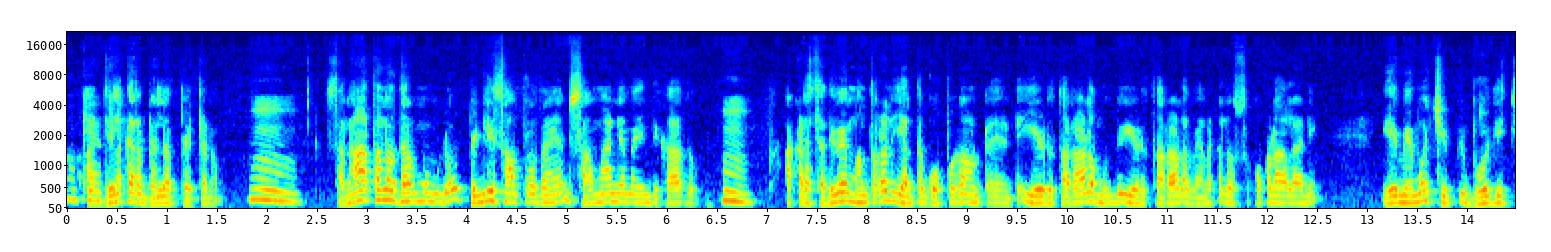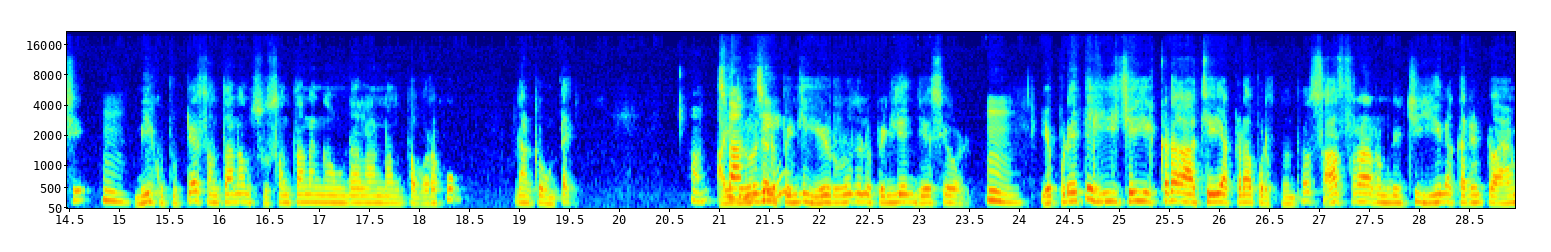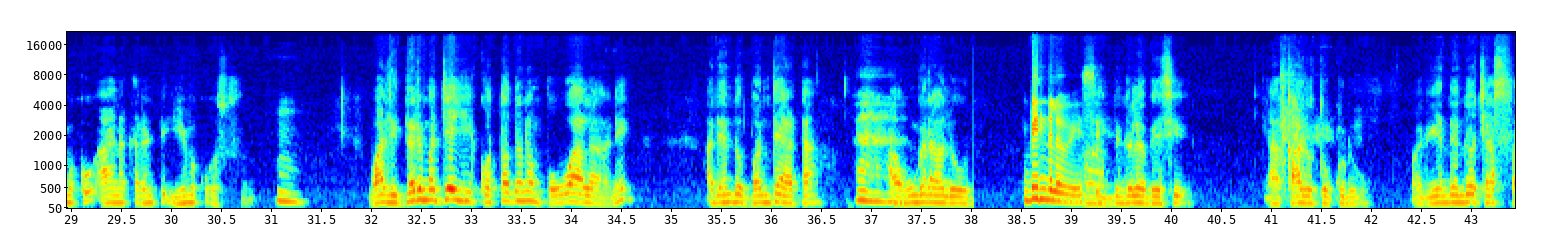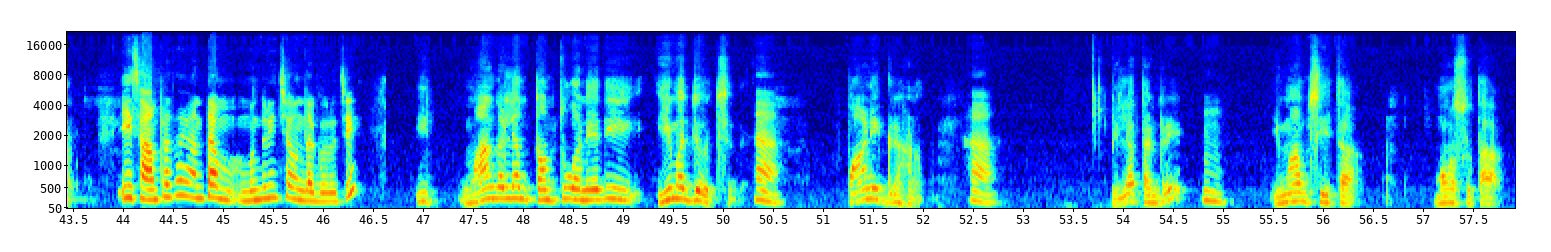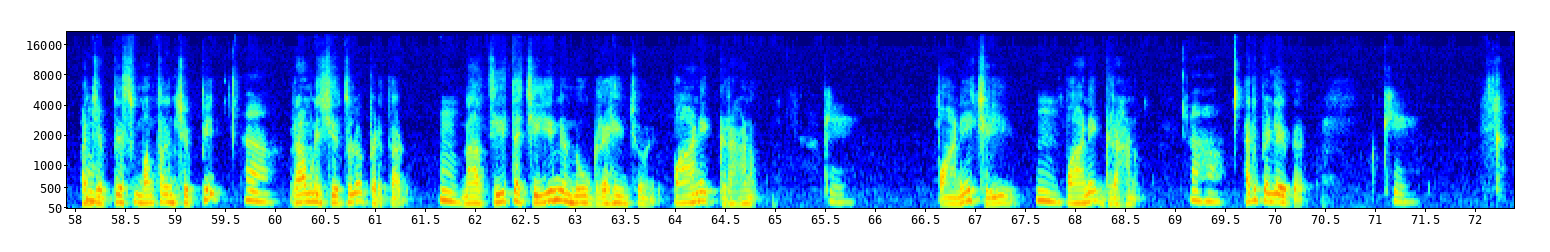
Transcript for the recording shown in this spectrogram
ఆ జీలకర్ర బెల్లం పెట్టడం. సనాతన ధర్మంలో పెళ్ళి సాంప్రదాయం సామాన్యమైంది కాదు. అక్కడ చదివే మంత్రాలు ఎంత గొప్పగా ఉంటాయంటే ఏడు తరాల ముందు ఏడు తరాల వెనకలో సుఖపడాలని ఏమేమో చెప్పి బోధించి మీకు పుట్టే సంతానం సుసంతానంగా ఉండాలన్నంత వరకు దాంట్లో ఉంటాయి. ఐదు రోజుల పెళ్ళి ఏడు రోజుల పెళ్ళి అని చేసేవాడు ఎప్పుడైతే ఈ చెయ్యి ఇక్కడ ఆ చెయ్యి అక్కడ పడుతుందో శాస్త్రారం నుంచి ఈయన కరెంటు ఆమెకు ఆయన కరెంటు ఈమెకు వస్తుంది. వాళ్ళిద్దరి మధ్య ఈ కొత్తదనం పోవాలా అని అదేందో బంతే ఆట ఆ ఉంగరాలు బిందెలో వేసి. బిందులో వేసి ఆ కాళ్ళు తొక్కుడు అది ఏందేందో చేస్తారు. ఈ సాంప్రదాయం అంతా ముందు నుంచే ఉందా గురుజీ? ఈ మాంగళ్యం తంతు అనేది ఈ మధ్య వచ్చింది. పాణిగ్రహణం. పిల్ల తండ్రి ఇమాం సీత మమసుత అని చెప్పేసి మంత్రం చెప్పి రాముడి చేతిలో పెడతాడు. నా సీత చెయ్యిని నువ్వు గ్రహించు అని. పాణి గ్రహణం పాణి చెయ్యి. పాణి గ్రహణం అది పెళ్ళైపోయారు.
